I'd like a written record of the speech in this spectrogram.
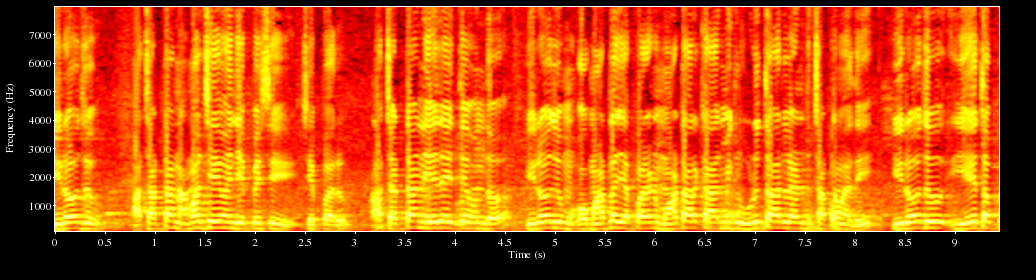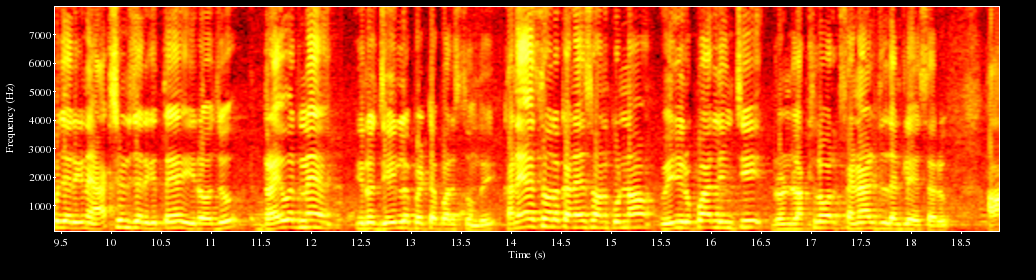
ఈరోజు ఆ చట్టాన్ని అమలు చేయమని చెప్పేసి చెప్పారు. ఆ చట్టాన్ని ఏదైతే ఉందో ఈరోజు ఒక మాటలో చెప్పాలంటే మోటార్ కార్మికులు ఉడుతారు లాంటి చట్టం అది. ఈరోజు ఏ తప్పు జరిగినా యాక్సిడెంట్ జరిగితే ఈరోజు డ్రైవర్నే ఈరోజు జైల్లో పెట్టే పరిస్థితి ఉంది కనీసంలో కనీసం అనుకున్నా వెయ్యి రూపాయల నుంచి రెండు లక్షల వరకు పెనాల్టీలు దాంట్లో వేశారు. ఆ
